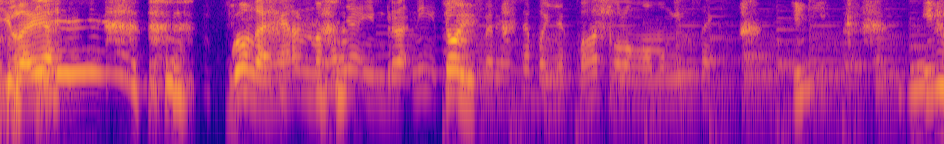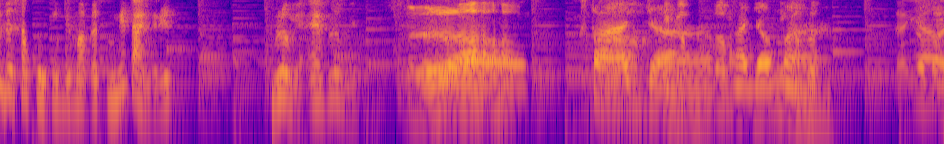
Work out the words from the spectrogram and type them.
gila ya gue nggak heran makanya Indra nih Coy. experience-nya banyak banget kalau ngomongin seks ini ini udah satu jam 15 menit anjrit. Belum ya? Eh belum ya? Belum. setengah jam setengah jam mah Nggak coba nyangka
